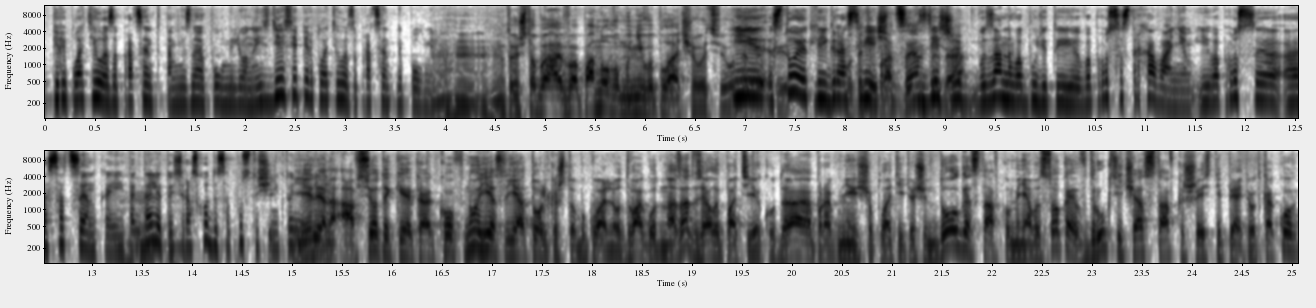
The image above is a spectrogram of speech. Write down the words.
переплатила за проценты, там, не знаю, полмиллиона, и здесь я переплатила за процентный полмиллиона. Мгм, мгм. То есть, чтобы а, по-новому не выплачивать вот и это, э, стоит ли игра вот с эти вещью? проценты, Здесь да? же заново будет и вопрос со страхованием, и вопросы э, с оценкой и так далее. То есть расходы сопутствующие никто не Елена, отменяет. а все-таки каков, ну, если я только что буквально вот два года назад взял ипотеку, да, про- мне еще платить очень долго, ставка у меня высокая, вдруг сейчас ставка 6,5. Вот каков,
